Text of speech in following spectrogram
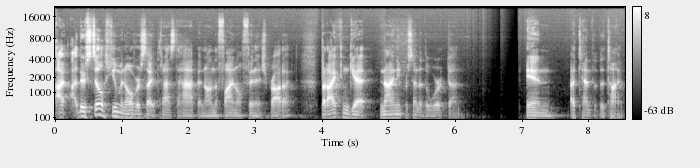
I, I, there's still human oversight that has to happen on the final finished product but i can get 90% of the work done in a tenth of the time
